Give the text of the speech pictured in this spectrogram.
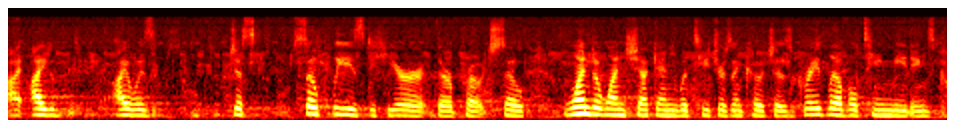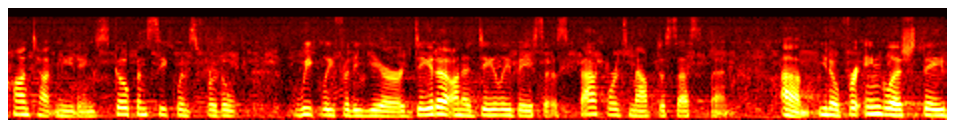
I, I, I was just so pleased to hear their approach. So one-to-one check-in with teachers and coaches, grade level team meetings, content meetings, scope and sequence for the weekly for the year, data on a daily basis, backwards mapped assessment. Um, you know, for English, they,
